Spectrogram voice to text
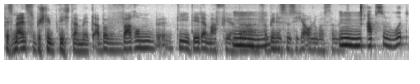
Das meinst du bestimmt nicht damit. Aber warum äh, die Idee der Mafia? Da verbindest du sicher auch noch was damit. Mhm, absolut.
